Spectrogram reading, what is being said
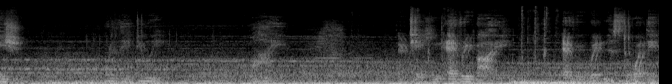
Goddamn. What are they doing? Why? They're taking everybody, every witness to what they've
